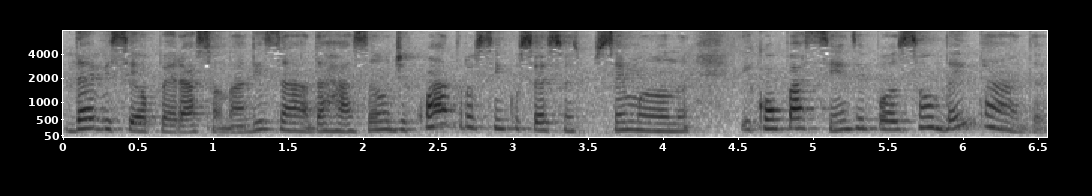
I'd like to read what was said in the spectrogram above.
deve ser operacionalizada a razão de quatro ou cinco sessões por semana e com pacientes em posição deitada.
